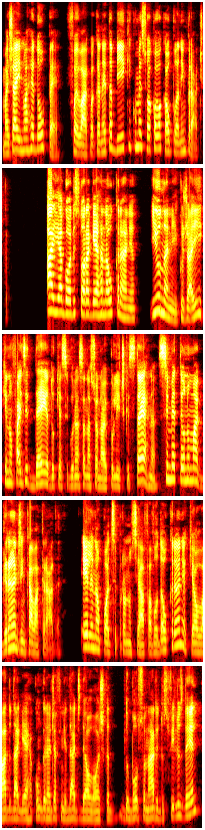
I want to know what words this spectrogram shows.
Mas Jair não arredou o pé, foi lá com a caneta BIC e começou a colocar o plano em prática. Aí agora estoura a guerra na Ucrânia. E o Nanico Jair, que não faz ideia do que é segurança nacional e política externa, se meteu numa grande encalacrada. Ele não pode se pronunciar a favor da Ucrânia, que é ao lado da guerra com grande afinidade ideológica do Bolsonaro e dos filhos dele,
